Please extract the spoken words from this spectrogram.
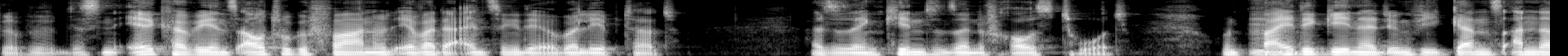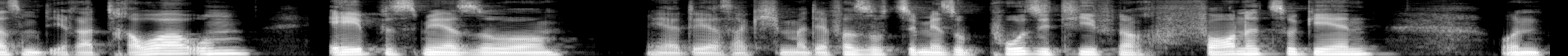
das ist ein LKW ins Auto gefahren und er war der Einzige, der überlebt hat. Also sein Kind und seine Frau ist tot. Und mhm. beide gehen halt irgendwie ganz anders mit ihrer Trauer um. Abe ist mehr so, ja, der, sag ich mal, der versucht sie mehr so positiv nach vorne zu gehen. Und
